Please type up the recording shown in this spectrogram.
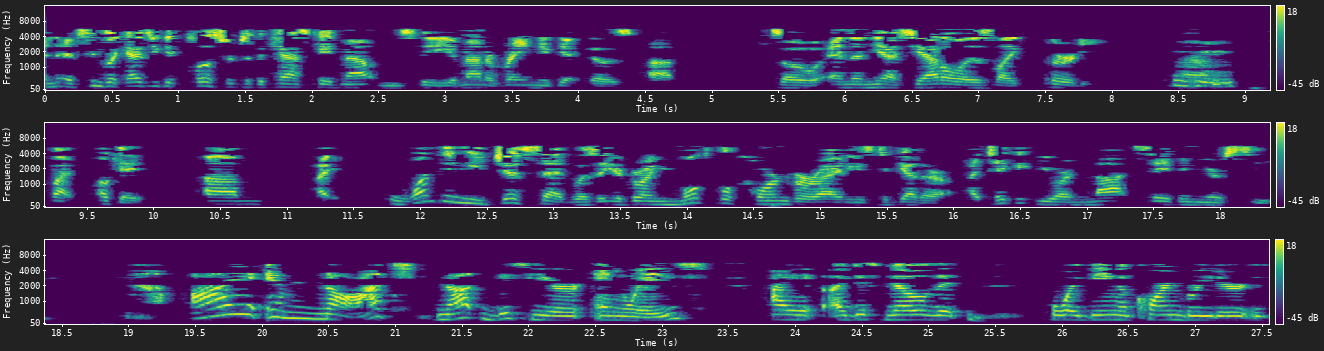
and it seems like as you get closer to the Cascade Mountains, the amount of rain you get goes up. So, and then yeah, Seattle is like 30. Mm-hmm. Um, but okay, um, I one thing you just said was that you're growing multiple corn varieties together. I take it you are not saving your seed. I am not, not this year anyways. I I just know that boy, being a corn breeder is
